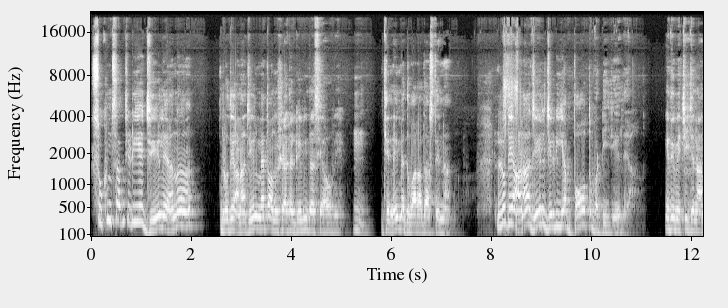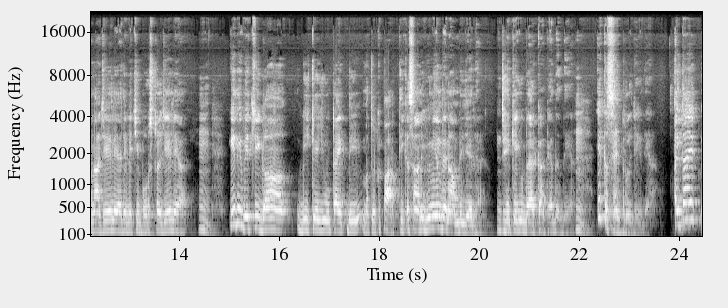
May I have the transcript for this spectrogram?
ਸੁਖਮ ਸਾਹਿਬ ਜਿਹੜੀ ਇਹ ਜੇਲ੍ਹ ਆ ਨਾ ਲੁਧਿਆਣਾ ਜੇਲ੍ਹ ਮੈਂ ਤੁਹਾਨੂੰ ਸ਼ਾਇਦ ਅੱਗੇ ਵੀ ਦੱਸਿਆ ਹੋਵੇ। ਹੂੰ। ਜੇ ਨਹੀਂ ਮੈਂ ਦੁਬਾਰਾ ਦੱਸ ਦੇਣਾ ਲੁਧਿਆਣਾ ਜੇਲ੍ਹ ਜਿਹੜੀ ਆ ਬਹੁਤ ਵੱਡੀ ਜੇਲ੍ਹ ਆ। ਇਹਦੇ ਵਿੱਚ ਹੀ ਜਨਾਨਾ ਜੇਲ੍ਹ ਆ ਇਹਦੇ ਵਿੱਚ ਹੀ ਬੋਸਟਲ ਜੇਲ੍ਹ ਆ। ਹੂੰ। ਇਹਦੇ ਵਿੱਚ ਹੀ ਗਾਂ ਬੀਕੇਯੂ ਟਾਈਪ ਦੀ ਮਤਲਬ ਕਿ ਭਾਰਤੀ ਕਿਸਾਨ ਯੂਨੀਅਨ ਦੇ ਨਾਮ ਦੀ ਜੇਲ੍ਹ ਹੈ। ਜੀ। ਬੀਕੇਯੂ ਬੈਰਕਾ ਕਹਿ ਦਿੰਦੇ ਆ। ਇੱਕ ਸੈਂਟਰਲ ਜੇਲ੍ਹ ਆ। ਐਦਾਂ ਇੱਕ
